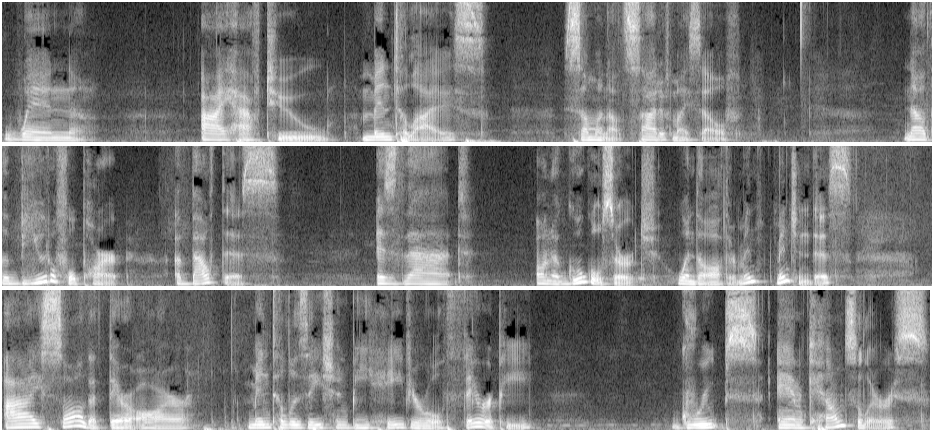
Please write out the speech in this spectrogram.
when I have to mentalize someone outside of myself. Now, the beautiful part about this is that on a Google search, when the author men- mentioned this, I saw that there are mentalization behavioral therapy groups and counselors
